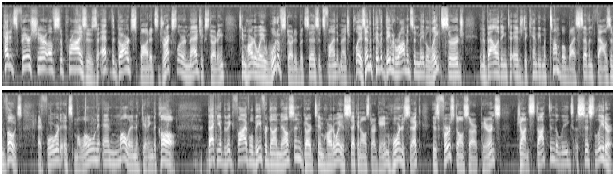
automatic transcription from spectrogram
had its fair share of surprises. At the guard spot, it's Drexler and Magic starting. Tim Hardaway would have started, but says it's fine that Magic plays. In the pivot, David Robinson made a late surge in the balloting to edge Dikembe Mutombo by 7,000 votes. At forward, it's Malone and Mullin getting the call. Backing up the big five will be for Don Nelson, guard Tim Hardaway, his second All-Star game, Hornacek, his first All-Star appearance, John Stockton, the league's assist leader.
